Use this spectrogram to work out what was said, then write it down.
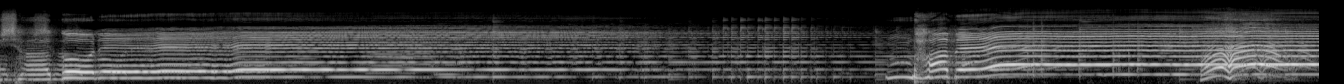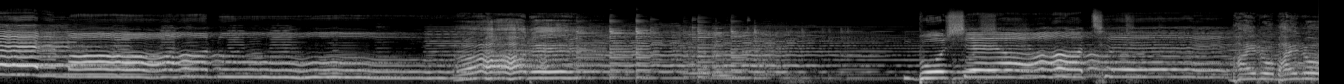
সাগরে। ভাবে বসে আছে। ভাইরো ভাইরো।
